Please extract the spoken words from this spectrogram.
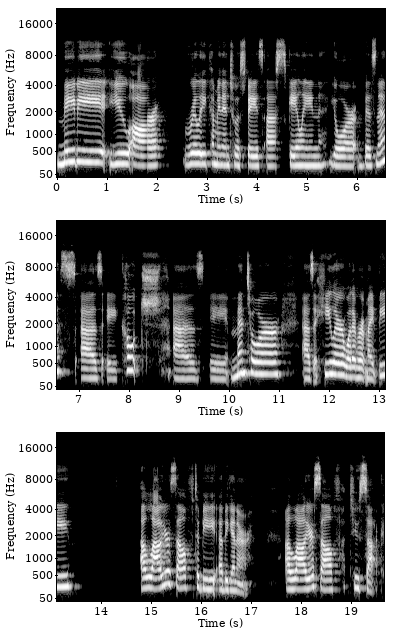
Maybe you are really coming into a space of scaling your business as a coach, as a mentor, as a healer, whatever it might be. Allow yourself to be a beginner. Allow yourself to suck.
